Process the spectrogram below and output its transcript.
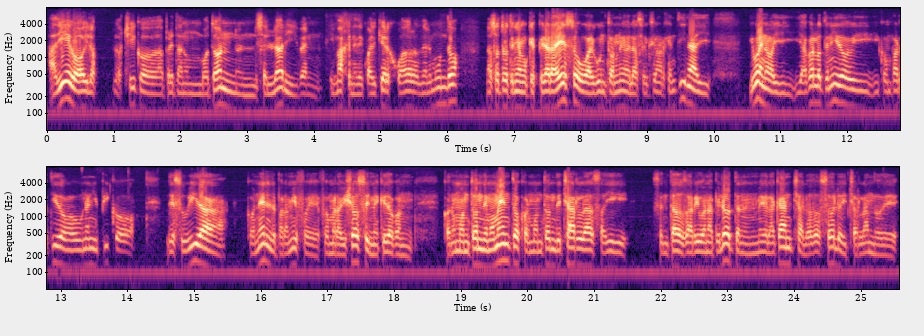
a Diego. y los los chicos apretan un botón en el celular y ven imágenes de cualquier jugador del mundo. Nosotros teníamos que esperar a eso o algún torneo de la selección argentina y, bueno, y, haberlo tenido y, compartido un año y pico de su vida con él, para mí fue, fue maravilloso y me quedo con, con un montón de momentos, con un montón de charlas ahí sentados arriba en la pelota, en el medio de la cancha, los dos solos y charlando de,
